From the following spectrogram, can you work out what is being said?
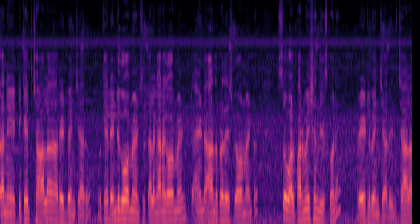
దాని టికెట్ చాలా రేట్ పెంచారు. ఓకే రెండు governments Telangana government and Andhra Pradesh government so వాళ్ళు పర్మిషన్ తీసుకొని రేట్లు పెంచారు. ఇది చాలా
